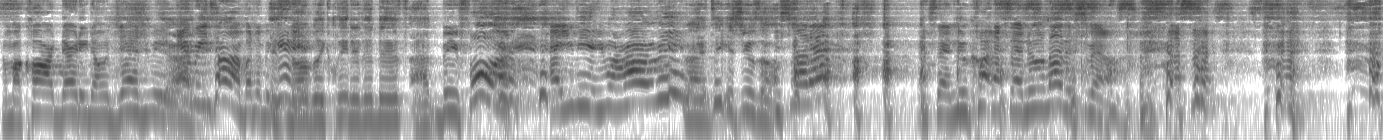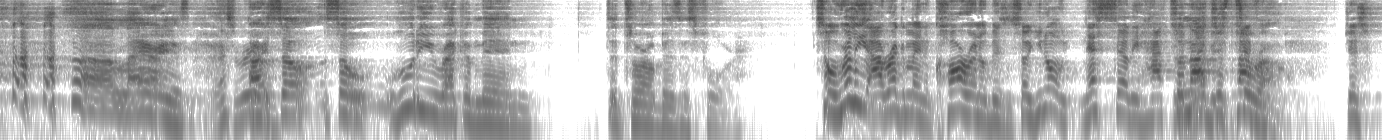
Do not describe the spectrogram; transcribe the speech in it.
When my car dirty, don't judge me right. every time. But in the beginning, it's normally cleaner than this. I, before, hey, you need, you want to ride with me? Right, take your shoes off. You smell that? That's that new car. That's that new leather smell. Hilarious. That's real. All right, so so who do you recommend the Turo business for? So really, I recommend the car rental business. So you don't necessarily have to. So not just Turo. Just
